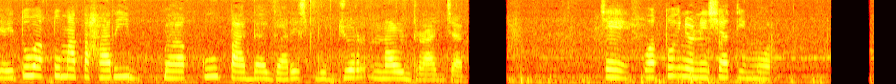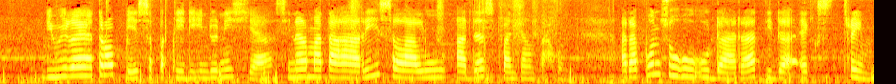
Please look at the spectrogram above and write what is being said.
yaitu waktu matahari baku pada garis bujur 0 derajat. C. Waktu Indonesia Timur Di wilayah tropis seperti di Indonesia, sinar matahari selalu ada sepanjang tahun. Adapun suhu udara tidak ekstrim.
